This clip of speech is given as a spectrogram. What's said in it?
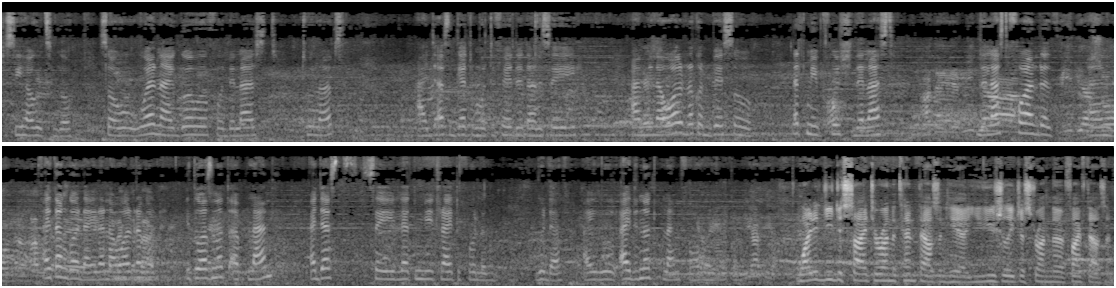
to see how it's go. So when I go for the last two laps, I just get motivated and say, I'm in a world record base, so let me push the last the last 400 and I thank God I ran a world record. It was not a plan. I just say let me try to follow Gudaf. I will, I did not plan for a world record. Why did you decide to run the 10,000 here? You usually just run the 5,000.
